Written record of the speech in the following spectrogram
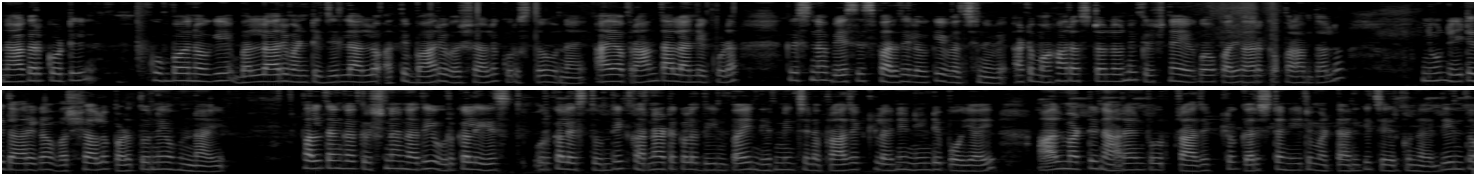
నాగర్కోటి కుంభనోగి బళ్ళారి వంటి జిల్లాల్లో అతి భారీ వర్షాలు కురుస్తూ ఉన్నాయి. ఆయా ప్రాంతాలన్నీ కూడా కృష్ణా బేసిస్ పరిధిలోకి వచ్చినవి. అటు మహారాష్ట్రలోని కృష్ణ ఎగువ పరిహారక ప్రాంతాల్లో నీటి దారిగా వర్షాలు పడుతూనే ఉన్నాయి. ఫలితంగా కృష్ణా నది ఉరకలేస్తూ ఉరకలేస్తుంది. కర్ణాటకలో దీనిపై నిర్మించిన ప్రాజెక్టులన్నీ నిండిపోయాయి. ఆల్మట్టి నారాయణపూర్ ప్రాజెక్టులు గరిష్ట నీటి మట్టానికి చేరుకున్నాయి. దీంతో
